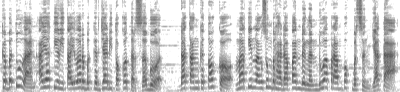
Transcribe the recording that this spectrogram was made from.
Kebetulan ayah tiri Tyler bekerja di toko tersebut. Datang ke toko, Martin langsung berhadapan dengan dua perampok bersenjata.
